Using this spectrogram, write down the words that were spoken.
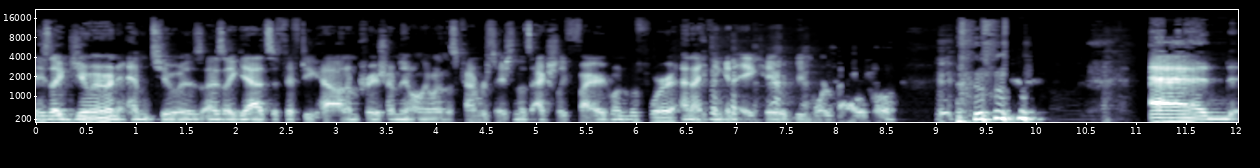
and he's like, Do you know what an M2 is? I was like, Yeah, it's a 50 cal. And I'm pretty sure I'm the only one in this conversation that's actually fired one before. And I think an AK would be more valuable. and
